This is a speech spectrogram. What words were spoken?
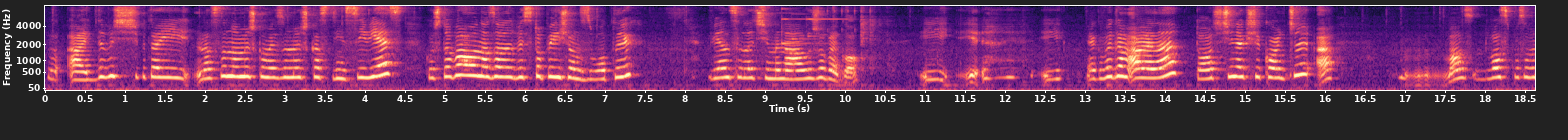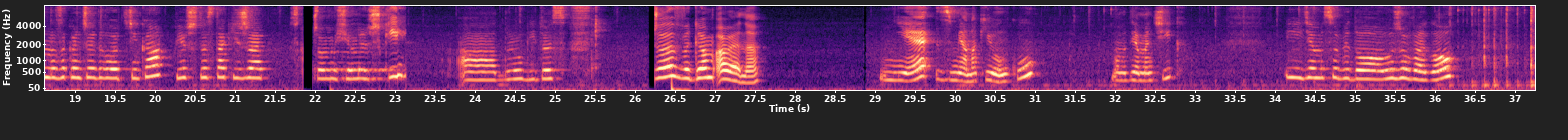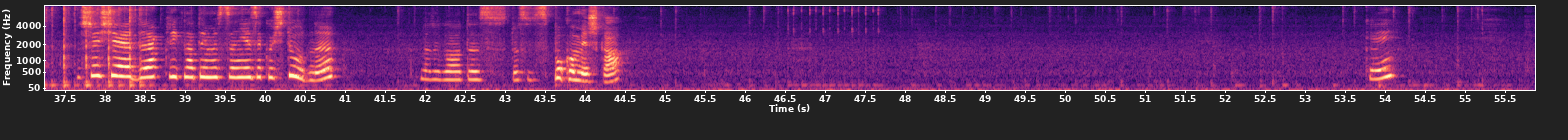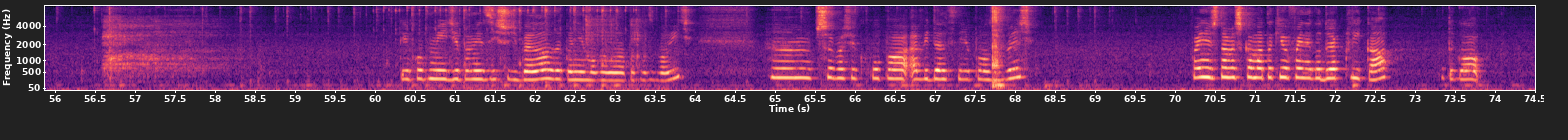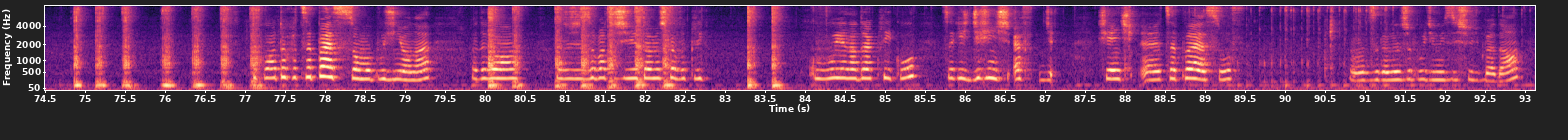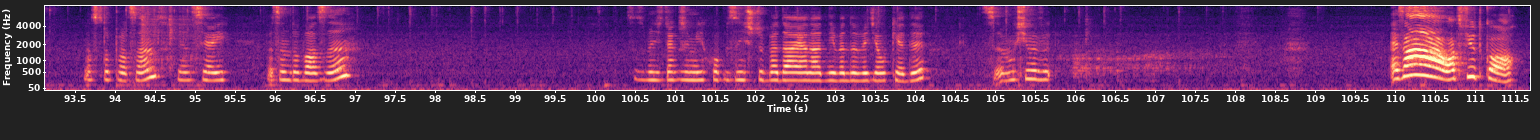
No, a gdybyście się pytali, następną myszką jest myszka Steam Series. Kosztowała ona zaledwie 150 zł, więc lecimy na różowego. I, i, I jak wygram arenę, to odcinek się kończy, a mam dwa sposoby na zakończenie tego odcinka. Pierwszy to jest taki, że skończą mi się myszki, a drugi to jest, że wygram arenę. Nie, zmiana kierunku. Mamy diamencik. I idziemy sobie do różowego. Na szczęście drag click na tej myszce nie jest jakoś trudny. Dlatego to jest dosyć spoko myszka. Okej. Okay. Chłop mi idzie pewnie zniszczyć Bela, tylko nie mogę mu na to pozwolić. Trzeba się chłopa ewidentnie pozbyć. Fajnie, że ta myszka ma takiego fajnego drag clicka. Dlatego... Tylko trochę CPS są opóźnione. Dlatego możecie zobaczyć, ile ta myszka wyklikuje na clicku. To jest jakieś 10 F... 10 e, CPS-ów. Nawet zgaduję, że pójdzie mi zniszczyć beda na 100%, więc ja i wracam do bazy. Co będzie tak, że mi chłop zniszczy beda, ja nawet nie będę wiedział kiedy. Co, musimy wy... Eza! Łatwiutko!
